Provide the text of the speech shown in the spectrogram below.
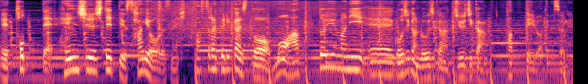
えー、撮って編集してっていう作業をですね、ひたすら繰り返すと、もうあっという間に、えー、5時間、6時間、10時間経っているわけですよね。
